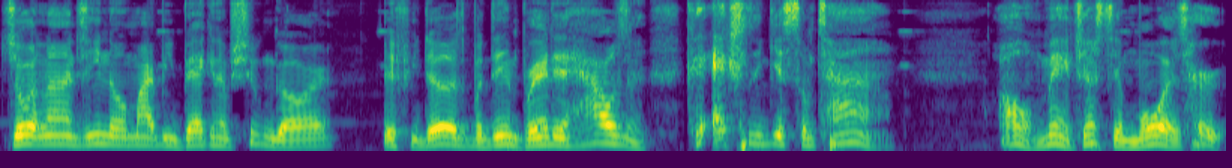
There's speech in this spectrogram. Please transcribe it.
Jordan Longino might be backing up shooting guard if he does, but then Brendan Hausen could actually get some time. Oh man, Justin Moore is hurt.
